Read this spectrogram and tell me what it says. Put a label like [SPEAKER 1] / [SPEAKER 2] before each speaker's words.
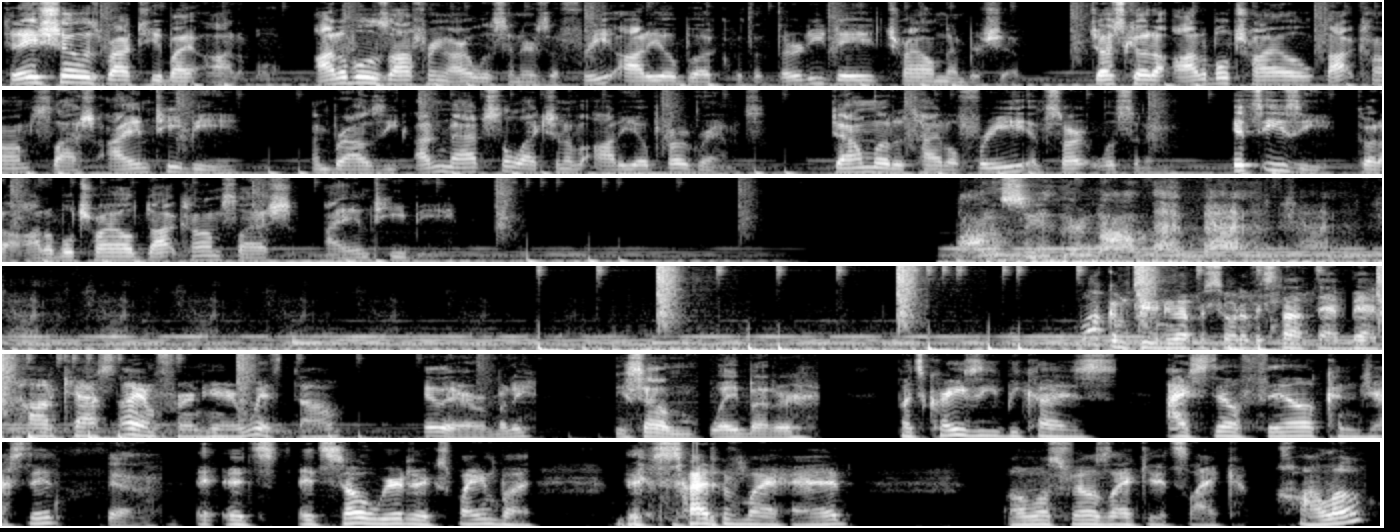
[SPEAKER 1] Today's show is brought to you by Audible. Audible is offering our listeners a free audiobook with a 30-day trial membership. Just go to audibletrial.com slash INTB and browse the unmatched selection of audio programs. Download a title free and start listening. It's easy. Go to audibletrial.com slash INTB.
[SPEAKER 2] Honestly, they're not that bad.
[SPEAKER 3] Welcome to a new episode of It's Not That Bad podcast. I am Fern here with Dom.
[SPEAKER 1] Hey there, everybody. You sound way better.
[SPEAKER 3] But it's crazy because I still feel congested.
[SPEAKER 1] Yeah.
[SPEAKER 3] It- It's it's so weird to explain, but this side of my head almost feels like it's like hollow.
